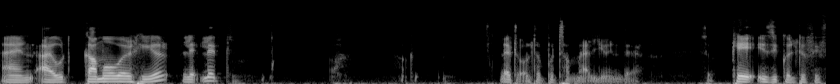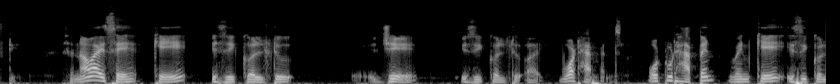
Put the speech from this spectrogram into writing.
And I would come over here. Let, let okay. Let's also put some value in there. So k is equal to 50 so now I say k is equal to j is equal to i. What happens what would happen when k is equal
